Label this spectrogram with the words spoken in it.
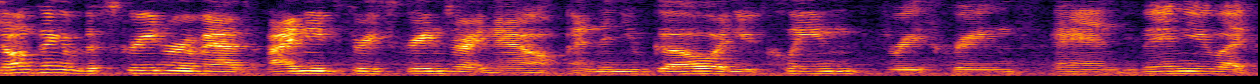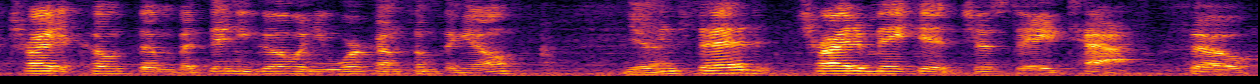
don't think of the screen room as I need three screens right now and then you go and you clean three screens and then you like try to coat them but then you go and you work on something else. Yeah. Instead, try to make it just a task. So,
